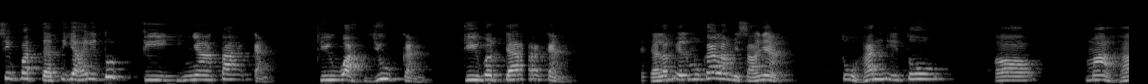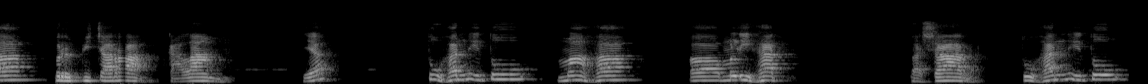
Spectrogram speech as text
sifat datiah itu dinyatakan diwahyukan, diwedarkan. Dalam ilmu kalam misalnya, Tuhan itu uh, maha berbicara kalam. Ya. Tuhan itu maha uh, melihat basar. Tuhan itu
